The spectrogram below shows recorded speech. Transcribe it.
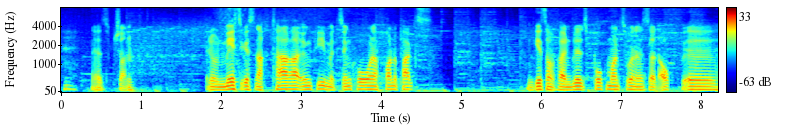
jetzt schon. Wenn du ein mäßiges Nachtara irgendwie mit Synchro nach vorne packst, dann gehst auf ein wildes Pokémon zu, dann ist halt auch äh,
